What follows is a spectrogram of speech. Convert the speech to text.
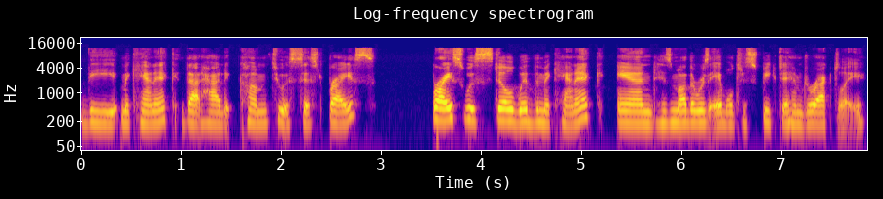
the mechanic that had come to assist Bryce. Bryce was still with the mechanic, and his mother was able to speak to him directly.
